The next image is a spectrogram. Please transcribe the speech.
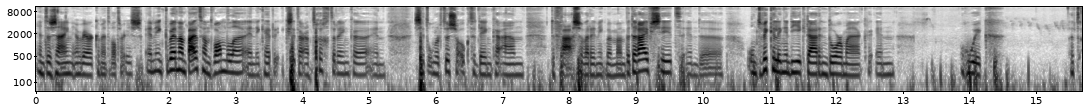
En te zijn en werken met wat er is. En ik ben aan het buiten aan het wandelen en ik, ik zit daar aan terug te denken. En zit ondertussen ook te denken aan de fase waarin ik met mijn bedrijf zit. En de ontwikkelingen die ik daarin doormaak. En hoe ik het,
